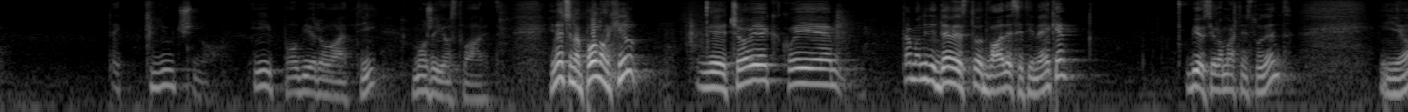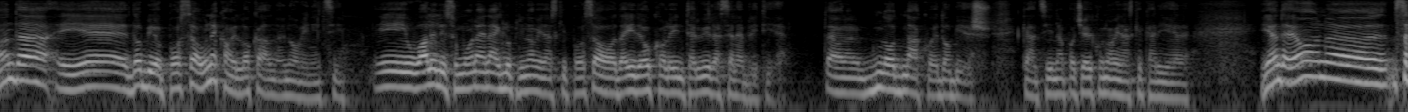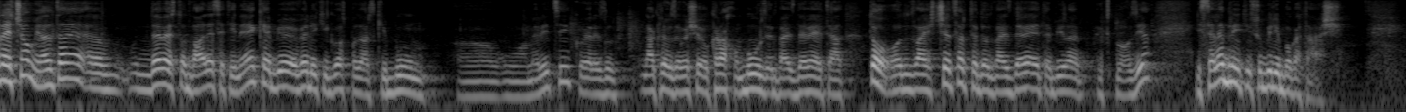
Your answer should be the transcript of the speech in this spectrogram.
To je ključno. I povjerovati može i ostvariti. Inače, Napoleon Hill je čovjek koji je tamo niti 920 i neke, bio siromašni student i onda je dobio posao u nekoj lokalnoj novinici. I uvalili su mu onaj najgluplji novinarski posao da ide okolo i intervjuira celebritije. To je ono dno dna koje dobiješ kad si na početku novinarske karijere. I onda je on, e, srećom, jel te, 920 e, i neke, bio je veliki gospodarski boom e, u Americi, koji je na kraju završio krahom burze 29. ali to od 24. do 29. bila je eksplozija. I celebrity su bili bogataši.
